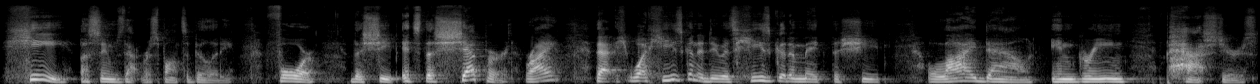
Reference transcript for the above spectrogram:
he assumes that responsibility for the sheep. It's the shepherd, right? That what he's going to do is he's going to make the sheep lie down in green pastures.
